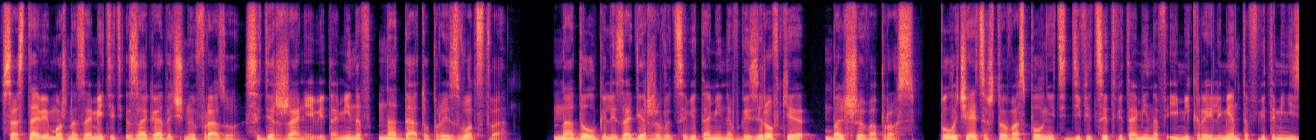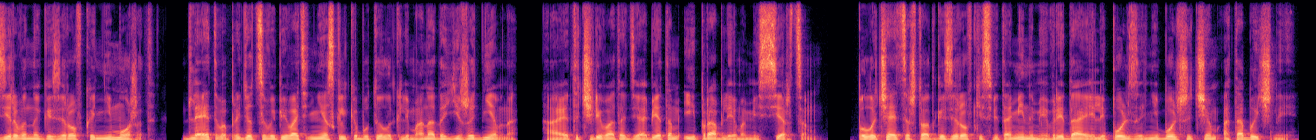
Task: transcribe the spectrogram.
В составе можно заметить загадочную фразу «содержание витаминов на дату производства». Надолго ли задерживаются витамины в газировке – большой вопрос. Получается, что восполнить дефицит витаминов и микроэлементов витаминизированная газировка не может. Для этого придется выпивать несколько бутылок лимонада ежедневно, а это чревато диабетом и проблемами с сердцем. Получается, что от газировки с витаминами вреда или пользы не больше, чем от обычной.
